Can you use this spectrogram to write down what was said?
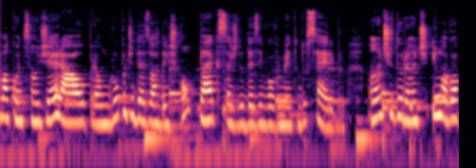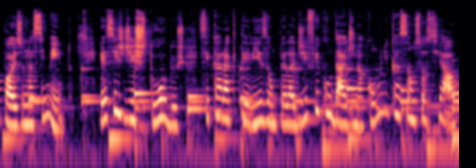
uma condição geral para um grupo de desordens complexas do desenvolvimento do cérebro, antes, durante e logo após o nascimento. Esses distúrbios se caracterizam pela dificuldade na comunicação social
